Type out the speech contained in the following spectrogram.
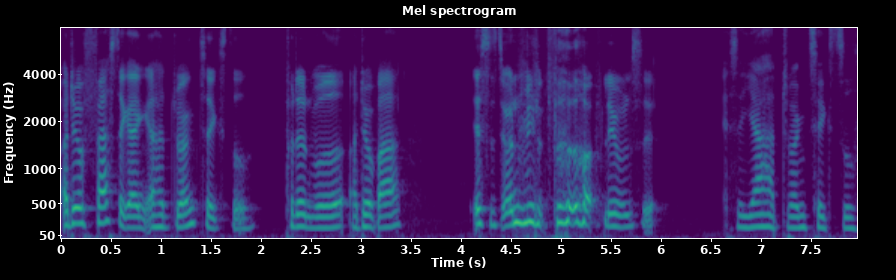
Og det var første gang, jeg har drunk tekstet på den måde, og det var bare, jeg synes, det var en vild fed oplevelse. Altså, jeg har drunk tekstet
